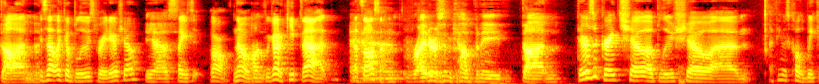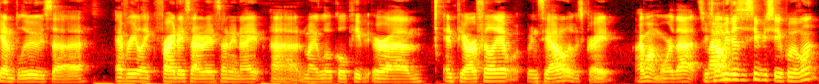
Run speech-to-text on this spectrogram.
done. Is that like a blues radio show? yes. Like, well, no, On- we got to keep that. That's awesome. Writers and Company done. There's a great show, a blues show. Um, I think it was called Weekend Blues. Uh, every like Friday, Saturday, Sunday night. Uh, my local PV or um, NPR affiliate in Seattle. It was great. I want more of that. So you tell Wow. me there's a CBC equivalent?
